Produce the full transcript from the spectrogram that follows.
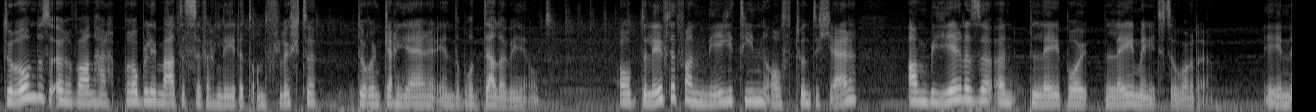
droomde ze ervan haar problematische verleden te ontvluchten door een carrière in de modellenwereld. Op de leeftijd van 19 of 20 jaar ambieerde ze een Playboy Playmate te worden. In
